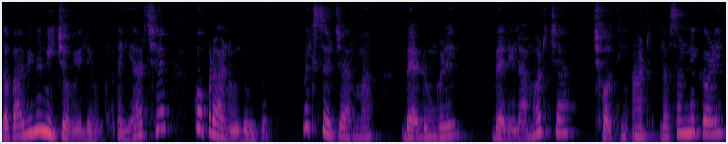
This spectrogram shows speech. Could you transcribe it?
દબાવીને નીચોવી લેવું. તૈયાર છે કોપરાનું દૂધ. મિક્સર જારમાં બે ડુંગળી, બે લીલા મરચાં છથી આઠ લસણની કળી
